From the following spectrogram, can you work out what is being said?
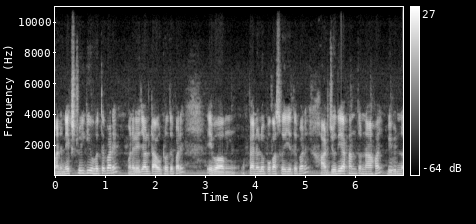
মানে নেক্সট উইকেও হতে পারে মানে রেজাল্ট আউট হতে পারে এবং প্যানেলও প্রকাশ হয়ে যেতে পারে। আর যদি একান্ত না হয় বিভিন্ন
